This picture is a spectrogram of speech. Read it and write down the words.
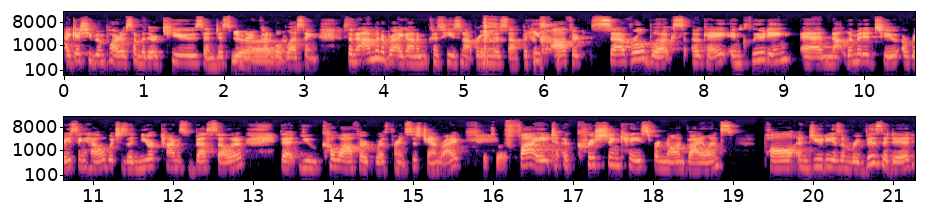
i guess you've been part of some of their cues and just been yeah. an incredible blessing. So now i'm going to brag on him because he's not bringing bringing this up, but he's authored several books, okay, including and not limited to Erasing Hell, which is a New York Times bestseller that you co authored with Francis Chan, right? right? Fight, a Christian case for nonviolence, Paul and Judaism Revisited,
